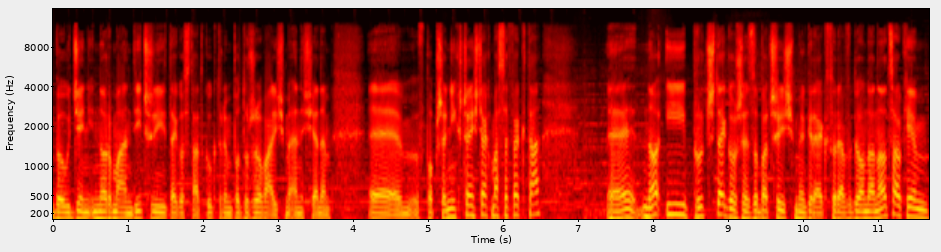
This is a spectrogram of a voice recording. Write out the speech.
był dzień Normandii, czyli tego statku, którym podróżowaliśmy N7 e, w poprzednich częściach Mass Effecta. E, No i prócz tego, że zobaczyliśmy grę, która wygląda no całkiem,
